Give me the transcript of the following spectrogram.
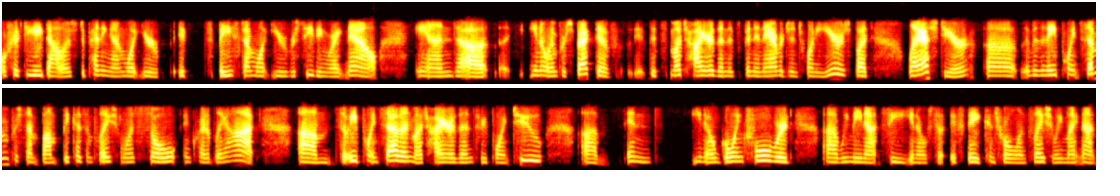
or fifty-eight dollars, depending on what you're. It's based on what you're receiving right now, and uh, you know, in perspective, it's much higher than it's been an average in 20 years. But last year, uh, it was an 8.7 percent bump because inflation was so incredibly hot. Um, so 8.7, much higher than 3.2. Um, and, you know, going forward, uh, we may not see, you know, so if they control inflation, we might not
